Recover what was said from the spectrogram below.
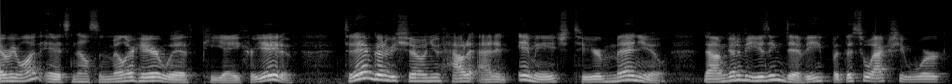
everyone, it's Nelson Miller here with Pee-Aye Creative. Today I'm going to be showing you how to add an image to your menu. Now I'm going to be using Divi, but this will actually work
